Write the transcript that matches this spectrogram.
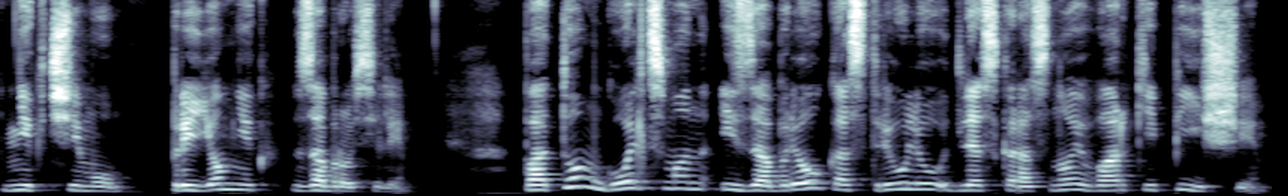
ни к чему. Приемник забросили. Потом Гольцман изобрел кастрюлю для скоростной варки пищи.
